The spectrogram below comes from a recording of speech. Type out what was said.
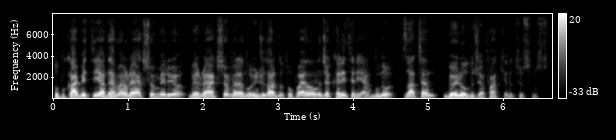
Topu kaybettiği yerde hemen reaksiyon veriyor ve reaksiyon veren oyuncular da topu ayağına alınca kaliteli yani. Bunu zaten böyle olunca fark yaratıyorsunuz.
